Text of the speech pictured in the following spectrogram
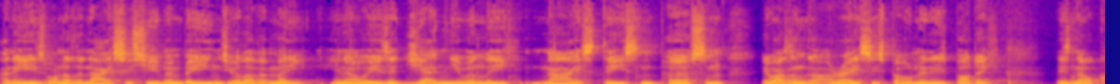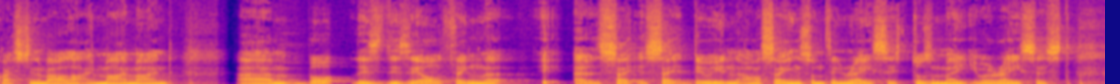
And he's one of the nicest human beings you'll ever meet. You know, he's a genuinely nice, decent person who hasn't got a racist bone in his body. There's no question about that in my mind. Um, but there's there's the old thing that uh, say, say, doing or saying something racist doesn't make you a racist.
